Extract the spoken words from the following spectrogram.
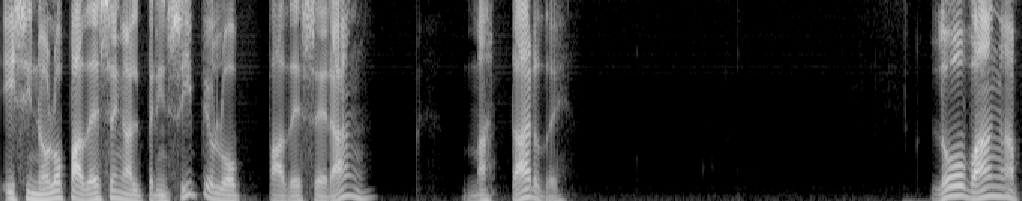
Y si no lo padecen al principio, lo padecerán más tarde, lo van a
